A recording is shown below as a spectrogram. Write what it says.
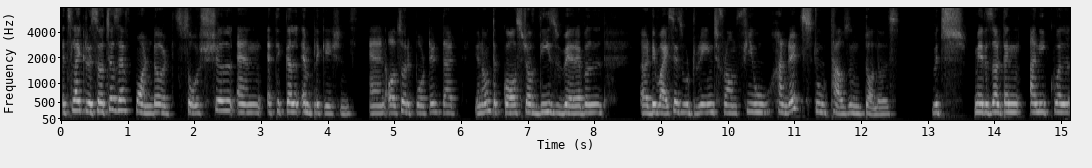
it's like researchers have pondered social and ethical implications and also reported that you know the cost of these wearable uh, devices would range from few hundreds to thousand dollars which may result in unequal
